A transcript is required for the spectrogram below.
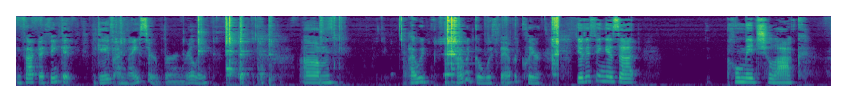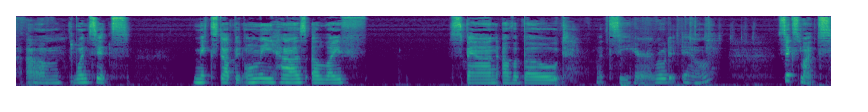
In fact, I think it gave a nicer burn, really. Um, I would I would go with the Everclear. The other thing is that homemade shellac, um, once it's mixed up, it only has a life span of about, let's see here, I wrote it down, six months.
